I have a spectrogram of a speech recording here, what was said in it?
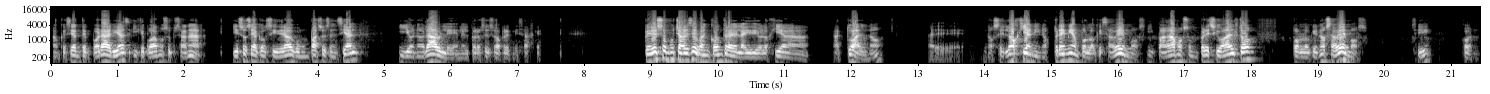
aunque sean temporarias, y que podamos subsanar. Y eso sea considerado como un paso esencial y honorable en el proceso de aprendizaje. Pero eso muchas veces va en contra de la ideología actual, ¿no? Eh, nos elogian y nos premian por lo que sabemos y pagamos un precio alto por lo que no sabemos, ¿sí? Con,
